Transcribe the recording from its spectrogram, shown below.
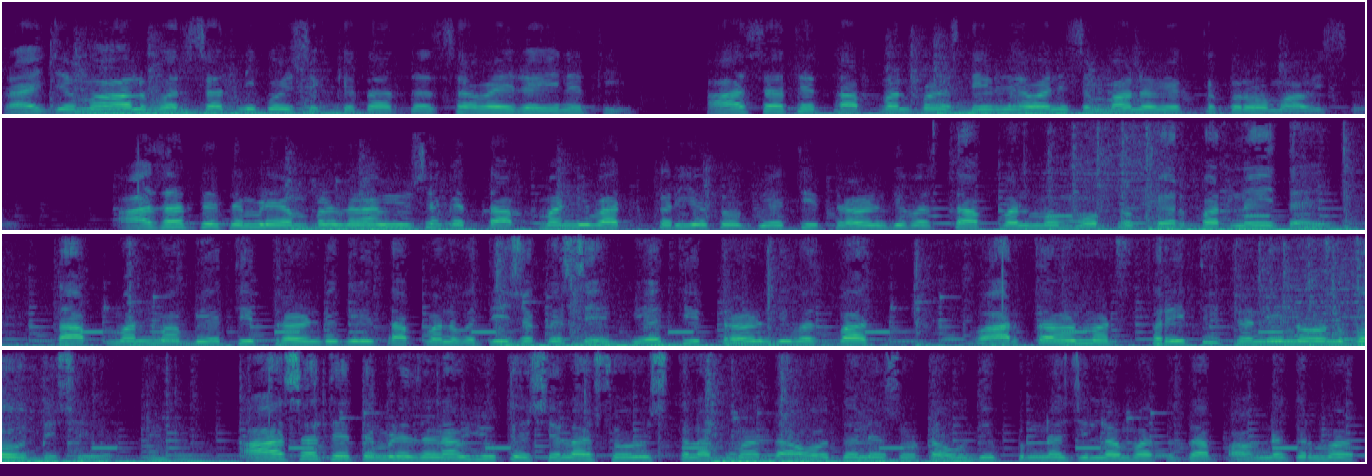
રાજ્યમાં હાલ વરસાદની કોઈ શક્યતા દર્શાવાઈ રહી નથી. આ સાથે તાપમાન પણ સ્થિર રહેવાની સંભાવના વ્યક્ત કરવામાં આવી છે. આ સાથે તેમણે એમ પણ જણાવ્યું છે કે તાપમાનની વાત કરીએ તો બેથી ત્રણ દિવસ તાપમાનમાં મોટો ફેરફાર નહીં થાય. તાપમાનમાં બેથી ત્રણ ડિગ્રી તાપમાન વધી શકે છે. બેથી ત્રણ દિવસ બાદ વાતાવરણમાં ફરીથી ઠંડીનો અનુભવ થશે. આ સાથે તેમણે જણાવ્યું કે છેલ્લા ચોવીસ કલાકમાં દાહોદ અને છોટાઉદેપુરના જિલ્લામાં તથા ભાવનગરમાં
